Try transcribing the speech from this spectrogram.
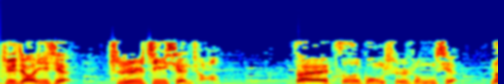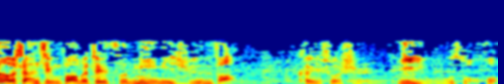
聚焦一线，直击现场。在自贡市荣县，乐山警方的这次秘密寻访可以说是一无所获。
